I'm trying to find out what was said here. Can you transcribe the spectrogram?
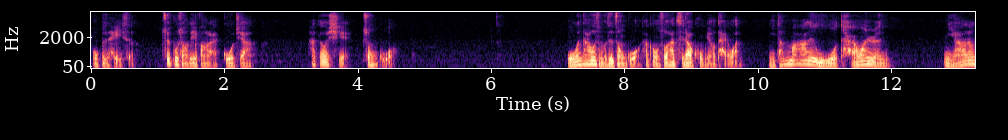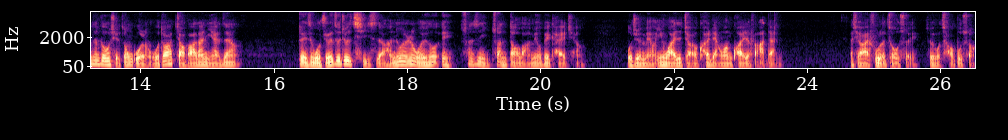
我不是黑色。最不爽的地方来，国家，他给我写中国。我问他为什么是中国，他跟我说他资料库没有台湾。你他妈的，我台湾人，你还要让这样给我写中国人，我都要缴罚单，你还这样？对，这我觉得这就是歧视啊！很多人认为说，哎，算是你赚到吧，没有被开枪。我觉得没有，因为我还是缴了快两万块的罚单，而且还付了周税，所以我超不爽。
